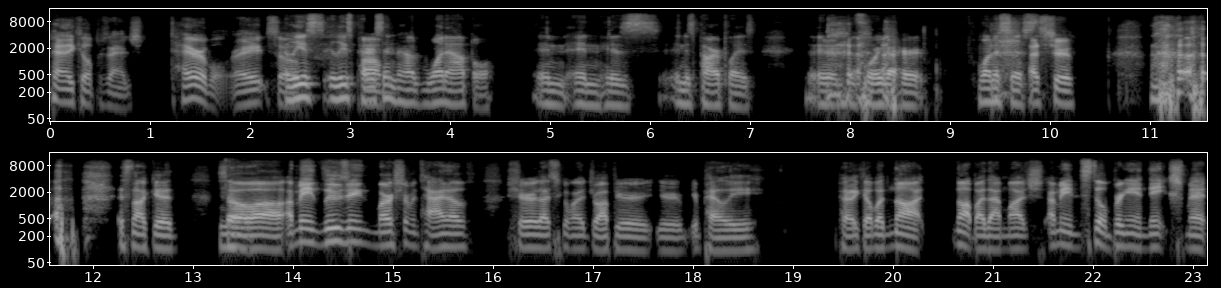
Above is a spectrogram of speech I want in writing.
penalty kill percentage. Terrible, right? So at least at least Pettersson um, had one apple in in his in his power plays uh, before he got hurt. One assist. That's true. it's not good. No. So uh, I mean, losing Markstrom and Tanev, sure, that's going to drop your your your penalty but not not by that much. I mean, still bringing in Nate Schmidt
